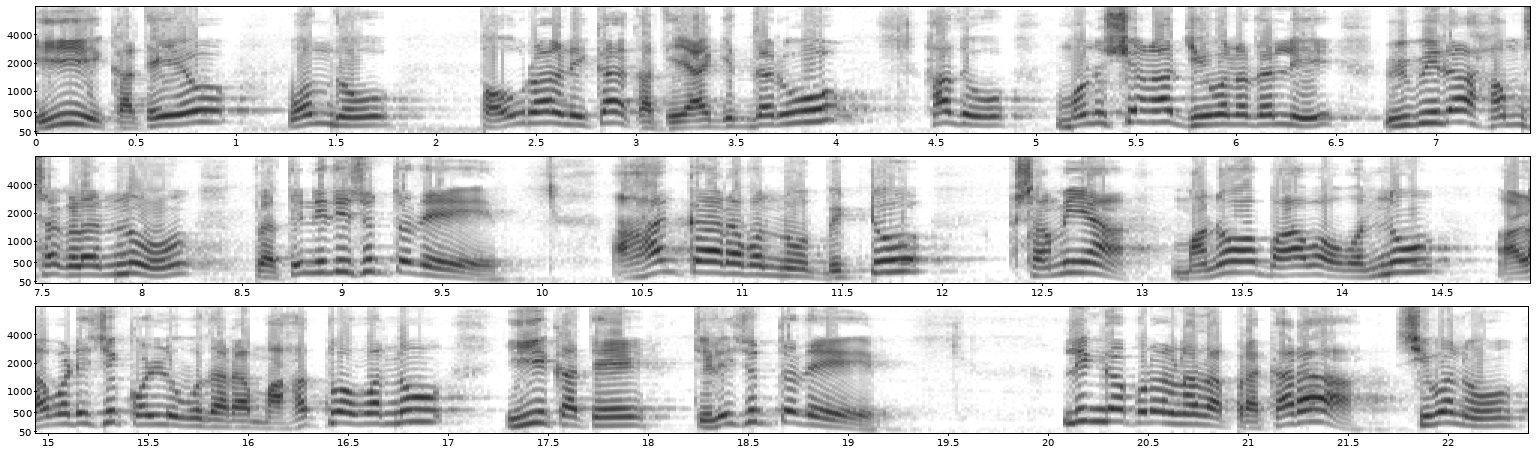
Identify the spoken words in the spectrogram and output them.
ಈ ಕಥೆಯು ಒಂದು ಪೌರಾಣಿಕ ಕಥೆಯಾಗಿದ್ದರೂ ಅದು ಮನುಷ್ಯನ ಜೀವನದಲ್ಲಿ ವಿವಿಧ ಅಂಶಗಳನ್ನು ಪ್ರತಿನಿಧಿಸುತ್ತದೆ. ಅಹಂಕಾರವನ್ನು ಬಿಟ್ಟು ಕ್ಷಮೆಯ ಮನೋಭಾವವನ್ನು ಅಳವಡಿಸಿಕೊಳ್ಳುವುದರ ಮಹತ್ವವನ್ನು ಈ ಕತೆ ತಿಳಿಸುತ್ತದೆ. ಲಿಂಗಪುರಾಣದ ಪ್ರಕಾರ ಶಿವನು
